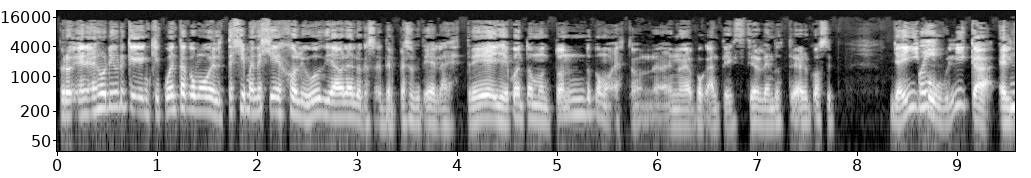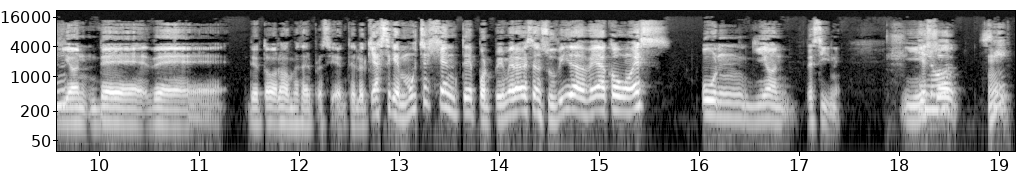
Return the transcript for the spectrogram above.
pero es un libro que, que cuenta como el teje y maneje de Hollywood y habla de lo que, del peso que tienen las estrellas y cuenta un montón de como esto, en una, época antes de la industria del gossip. Y ahí Oye, publica el ¿Mm? guion de, de, de todos los hombres del presidente. Lo que hace que mucha gente, por primera vez en su vida, vea cómo es un guion de cine. Y, Y eso. lo- ¿Mm? sí.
